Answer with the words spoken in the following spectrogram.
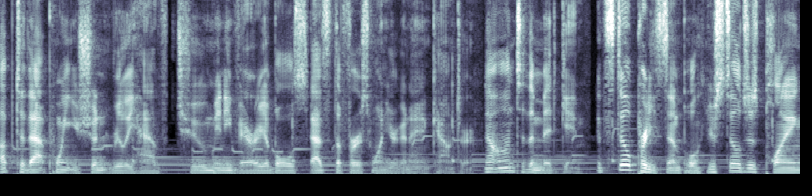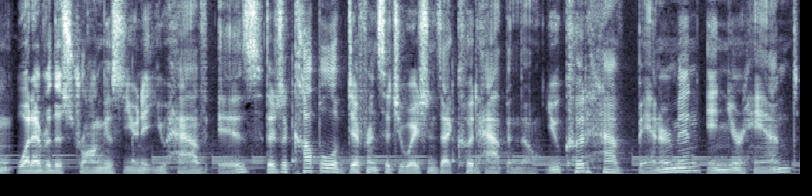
Up to that point, you shouldn't really have too many variables. That's the first one you're gonna encounter. Now on to the mid game. It's still pretty simple. You're still just playing whatever the strongest unit you have is. There's a couple of different situations that could happen though. You could have Bannerman in your hand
